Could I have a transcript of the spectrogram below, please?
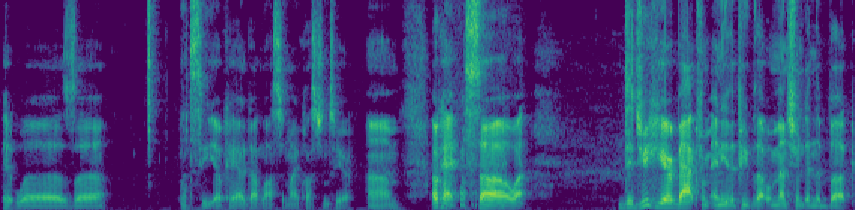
it was. Uh, let's see. Okay, I got lost in my questions here. Um, okay, so did you hear back from any of the people that were mentioned in the book?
